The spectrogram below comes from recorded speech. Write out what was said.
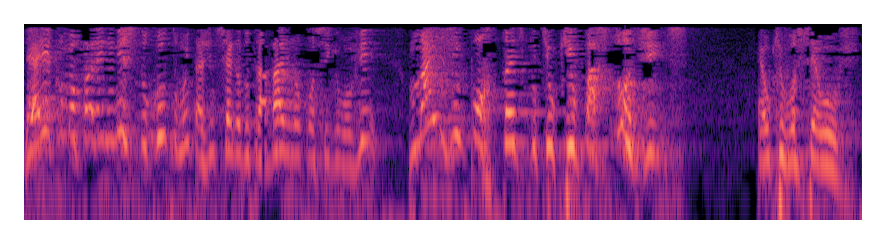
E aí, como eu falei no início do culto, muita gente chega do trabalho e não conseguiu ouvir. Mais importante do que o que o pastor diz é o que você ouve.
